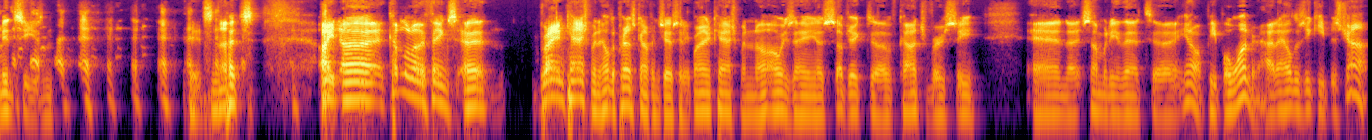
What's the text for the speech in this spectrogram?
mid-season. It's nuts. All right, uh, a couple of other things. Uh, Brian Cashman held a press conference yesterday. Brian Cashman, always a, a subject of controversy, and uh, somebody that uh, you know people wonder how the hell does he keep his job.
